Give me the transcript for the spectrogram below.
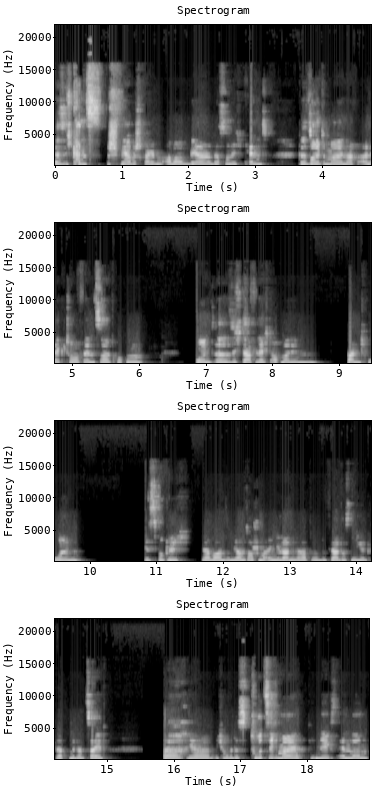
Also ich kann es schwer beschreiben, aber wer das noch nicht kennt, der sollte mal nach Elector Fencer gucken und äh, sich da vielleicht auch mal den Band holen. Ist wirklich der Wahnsinn. Wir haben es auch schon mal eingeladen gehabt, aber bisher hat das nie geklappt mit der Zeit. Ach ja, ich hoffe, das tut sich mal demnächst ändern.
